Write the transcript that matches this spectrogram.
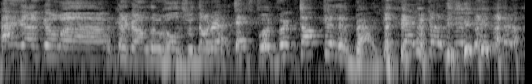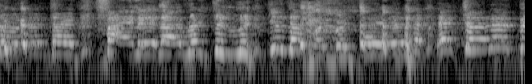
I gotta go. Uh, gotta go on Lou Holtz with Notre Dame. That's what we're talking about. You can't go to Notre Dame, find it, I recently, you know what we're saying. It's gonna be.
